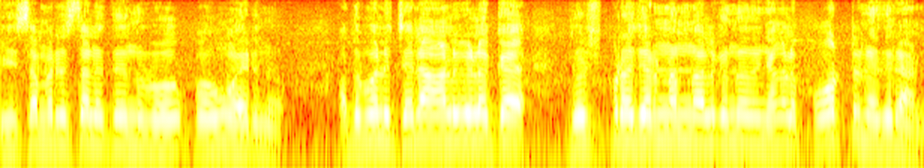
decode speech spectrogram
ഈ സമരസ്ഥലത്ത് നിന്ന് പോകുമായിരുന്നു. അതുപോലെ ചില ആളുകളൊക്കെ ദുഷ്പ്രചരണം നൽകുന്നത് ഞങ്ങൾ പോർട്ടിനെതിരാണ്.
